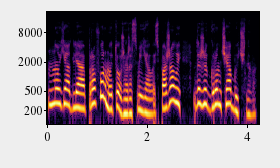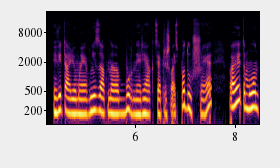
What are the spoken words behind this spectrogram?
Но я для проформы тоже рассмеялась, пожалуй, даже громче обычного. Виталию моя внезапно бурная реакция пришлась по душе, поэтому он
